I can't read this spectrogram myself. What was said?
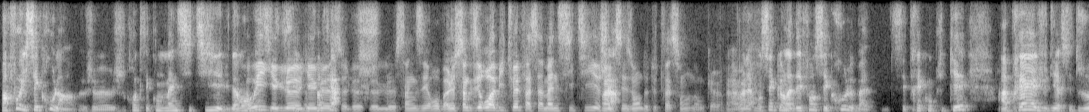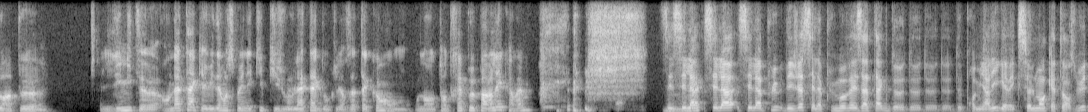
Parfois, il s'écroule. Hein. Je, crois que c'est contre Man City, évidemment. Ah oui, il y a eu le, le, 5-0. Bah, le 5-0 habituel face à Man City chaque saison, de toute façon. Donc, euh. bah, voilà. On sait que quand la défense s'écroule, bah, c'est très compliqué. Après, je veux dire, c'est toujours un peu euh, limite euh, en attaque. Évidemment, c'est pas une équipe qui joue l'attaque, donc leurs attaquants, on, on, entend très peu parler quand même. C'est la, la, la plus, déjà, c'est la plus mauvaise attaque de, de, de, de, Première Ligue avec seulement 14 buts.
